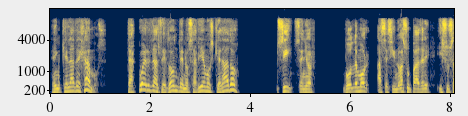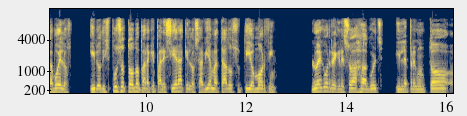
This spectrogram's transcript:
en que la dejamos. ¿Te acuerdas de dónde nos habíamos quedado? Sí, señor. Voldemort asesinó a su padre y sus abuelos, y lo dispuso todo para que pareciera que los había matado su tío Morphin. Luego regresó a Hogwarts y le preguntó...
